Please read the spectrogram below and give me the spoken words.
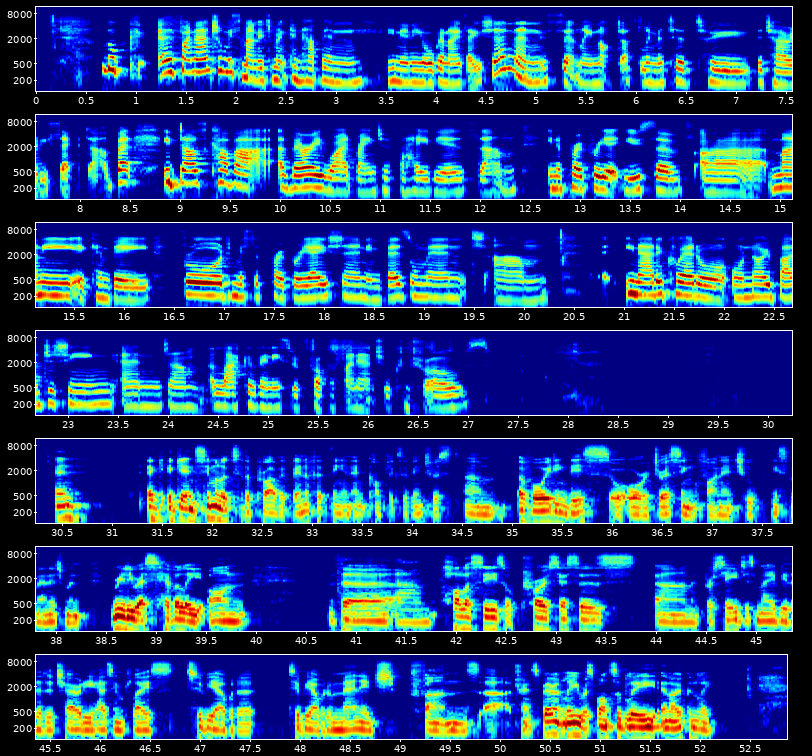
Look, uh, financial mismanagement can happen in any organisation and is certainly not just limited to the charity sector, but it does cover a very wide range of behaviours. Um, inappropriate use of uh, money, it can be fraud, misappropriation, embezzlement. Um, inadequate or, or no budgeting and um, a lack of any sort of proper financial controls. And again, similar to the private benefit thing and, and conflicts of interest, um, avoiding this or, or, addressing financial mismanagement really rests heavily on the um, policies or processes um, and procedures maybe that a charity has in place to be able to to be able to manage funds uh, transparently, responsibly, and openly.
